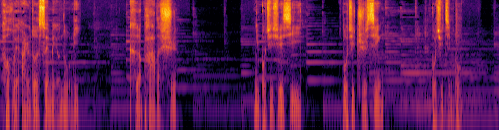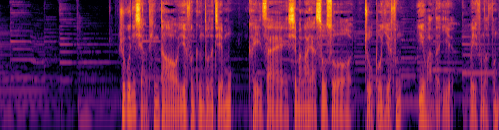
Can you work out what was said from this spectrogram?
后悔二十多岁没有努力。可怕的是，你不去学习，不去执行，不去进步。如果你想听到叶枫更多的节目，可以在喜马拉雅搜索主播叶风，夜晚的夜，微风的风，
